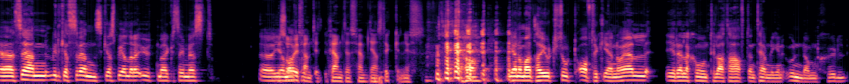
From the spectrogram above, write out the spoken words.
Eh, sen vilka svenska spelare utmärker sig mest? Eh, du sa ju 50, 50, 51 stycken nyss. ja, genom att ha gjort stort avtryck i NHL i relation till att ha haft en tämligen undanskymd,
